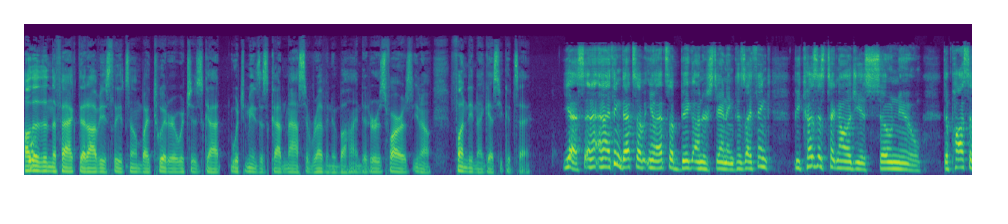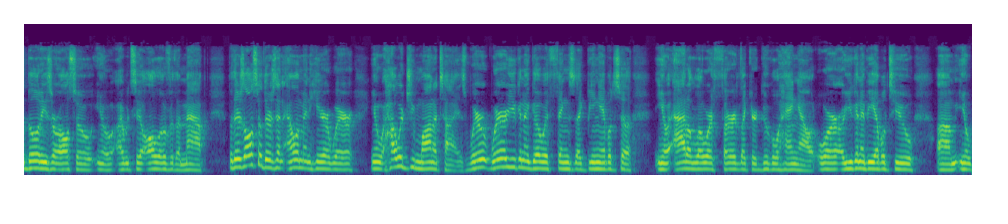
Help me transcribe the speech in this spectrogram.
other than the fact that obviously it's owned by Twitter, which has got, which means it's got massive revenue behind it, or as far as you know, funding, I guess you could say. Yes, and, and I think that's a you know that's a big understanding because I think because this technology is so new, the possibilities are also you know I would say all over the map. But there's also there's an element here where you know how would you monetize? Where where are you going to go with things like being able to you know add a lower third like your Google Hangout, or are you going to be able to um, you know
